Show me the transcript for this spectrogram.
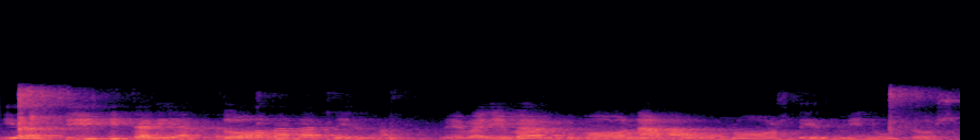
Y así quitaría toda la tela. Me va a llevar como nada, unos 10 minutos.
